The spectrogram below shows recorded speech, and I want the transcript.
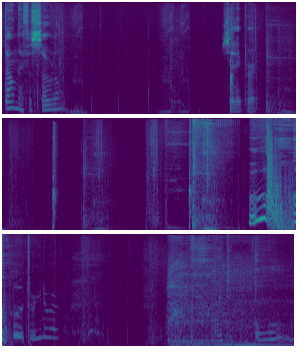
Down there for so long. Silly prick. Ooh, three in a row. Ooh.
